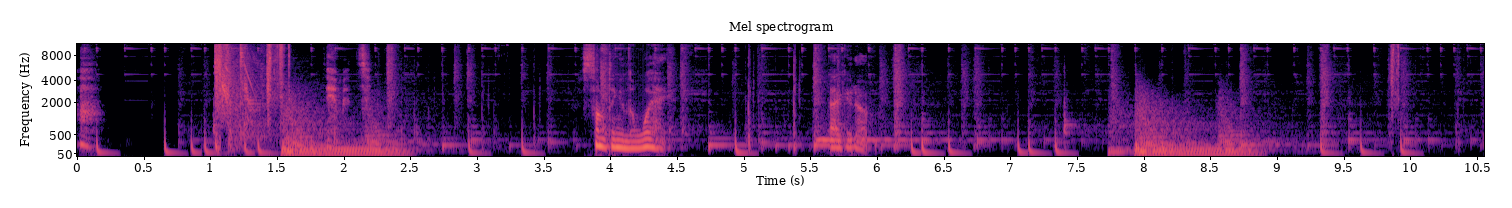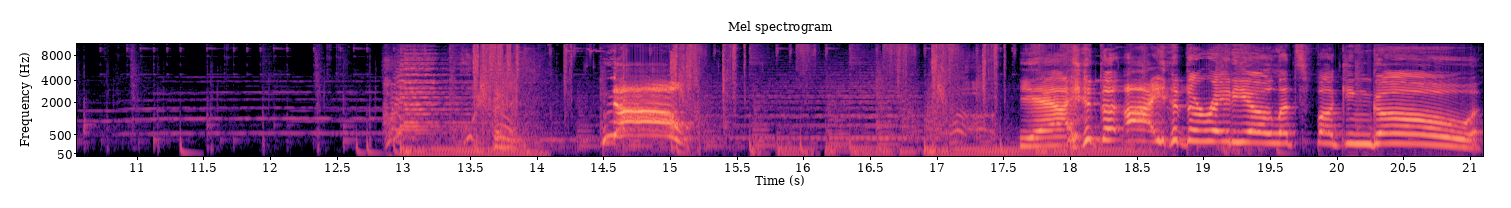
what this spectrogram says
Damn it. Something in the way. Back it up. No! Yeah, I hit the I hit the radio. Let's fucking go.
